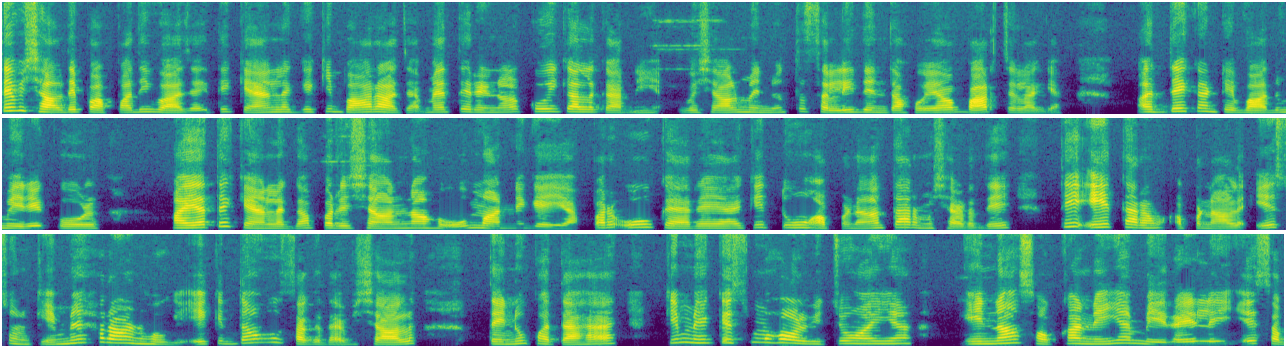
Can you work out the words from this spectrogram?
ਤੇ ਵਿਸ਼ਾਲ ਦੇ ਪਾਪਾ ਦੀ ਆਵਾਜ਼ ਆਈ ਤੇ ਕਹਿਣ ਲੱਗੇ ਕਿ ਬਾਹਰ ਆ ਜਾ, ਮੈਂ ਤੇਰੇ ਨਾਲ ਕੋਈ ਗੱਲ ਕਰਨੀ ਹੈ। ਵਿਸ਼ਾਲ ਮੈਨੂੰ ਤਸੱਲੀ ਦਿੰਦਾ ਹੋਇਆ ਬਾਹਰ ਚਲਾ ਗਿਆ। ਅੱਧੇ ਘੰਟੇ ਬਾਅਦ ਮੇਰੇ ਕੋਲ ਆਇਆ ਤੇ ਕਹਿਣ ਲੱਗਾ, ਪਰੇਸ਼ਾਨ ਨਾ ਹੋ, ਮੰਨ ਗਏ ਆ। ਪਰ ਉਹ ਕਹਿ ਰਿਹਾ ਕਿ ਤੂੰ ਆਪਣਾ ਧਰਮ ਛੱਡ ਦੇ ਤੇ ਇਹ ਧਰਮ ਅਪਣਾ ਲੈ। ਇਹ ਸੁਣ ਕੇ ਮੈਂ ਹੈਰਾਨ ਹੋ ਗਈ। ਇਹ ਕਿੱਦਾਂ ਹੋ ਸਕਦਾ ਵਿਸ਼ਾਲ? ਤੈਨੂੰ ਪਤਾ ਹੈ ਕਿ ਮੈਂ ਕਿਸ ਮਾਹੌਲ ਵਿੱਚੋਂ ਆਈ ਆ ਇੰਨਾ ਸੌਖਾ ਨਹੀਂ ਹੈ ਮੇਰੇ ਲਈ ਇਹ ਸਭ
